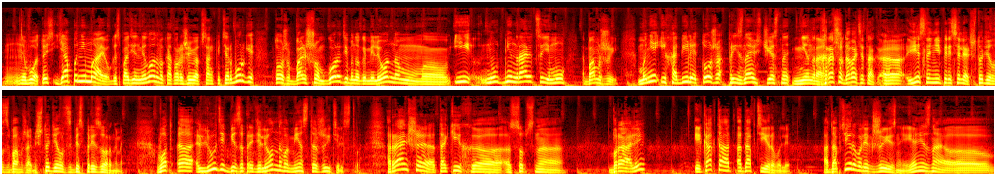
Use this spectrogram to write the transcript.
Вот, то есть я понимаю господин Милонова, который живет в Санкт-Петербурге, тоже в большом городе, многомиллионном, э, и, ну, не нравится ему бомжи. Мне их обилие тоже, признаюсь честно, не нравится. Хорошо, давайте так. Э, если не переселять, что делать с бомжами? Что делать с беспризорными? Вот э, люди без определенного места жительства. Раньше таких, э, собственно, брали, и как-то адаптировали. Адаптировали к жизни. Я не знаю,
